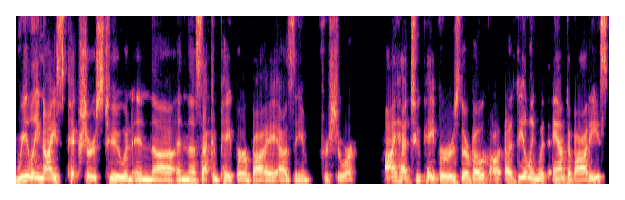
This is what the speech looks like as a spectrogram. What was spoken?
really nice pictures too in, in the in the second paper by Azim for sure I had two papers. They're both uh, uh, dealing with antibodies.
